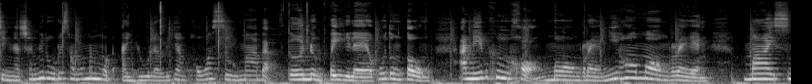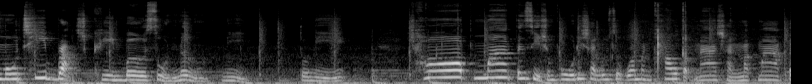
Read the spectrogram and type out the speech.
ริงๆนะฉันไม่รู้ด้วยซ้ำว่ามันหมดอายุแล้วหรือยังเพราะว่าซื้อมาแบบเกิน 1 ปีแล้วพูดตรงๆ อันนี้คือของมองแรงยี่ห้อมองแรง My Smoothie Brush Cream เบอร์01 นี่ ตัวนี้ชอบมากเป็นสีชมพูที่ฉันรู้สึกว่ามันเข้ากับหน้าฉันมากๆ ไป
